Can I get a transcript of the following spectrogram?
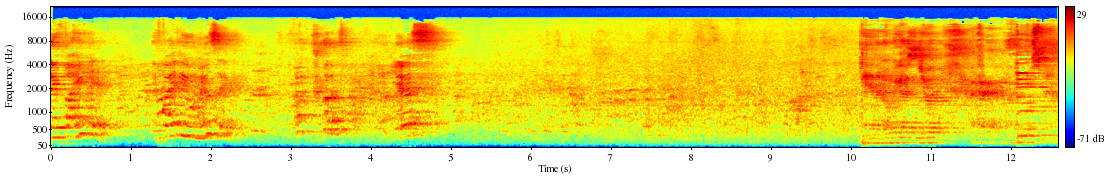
They find it. They find your music. yes. And I hope you guys enjoy. I got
